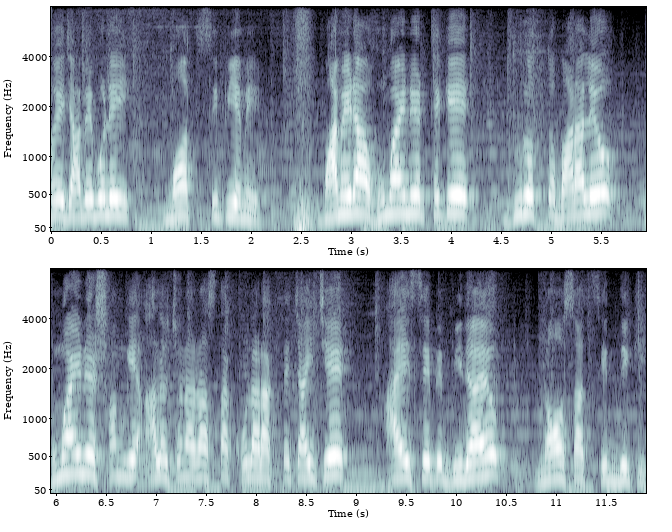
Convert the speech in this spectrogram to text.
হয়ে যাবে বলেই মত সিপিএমের। বামেরা হুমায়ুনের থেকে দূরত্ব বাড়ালেও হুমায়ুনের সঙ্গে আলোচনার রাস্তা খোলা রাখতে চাইছে আইএসএফ বিধায়ক নওসাদ সিদ্দিকী।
